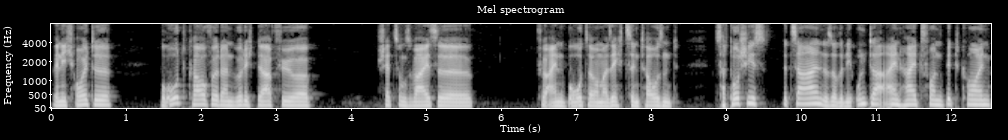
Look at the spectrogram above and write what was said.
wenn ich heute Brot kaufe, dann würde ich dafür schätzungsweise für ein Brot, sagen wir mal, 16.000 Satoshis bezahlen. Das ist also die Untereinheit von Bitcoin.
